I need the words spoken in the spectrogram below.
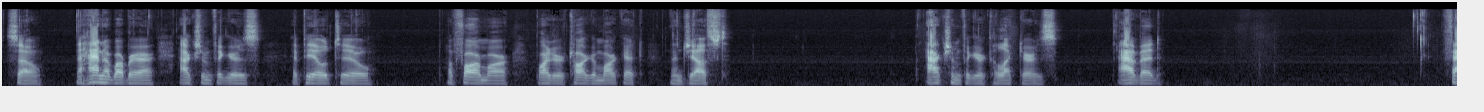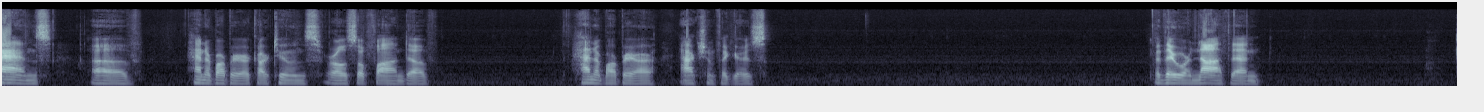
So, the Hanna-Barbera action figures appeal to a far more broader target market than just action figure collectors, avid fans of Hanna-Barbera cartoons are also fond of Hanna-Barbera action figures. If they were not, then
